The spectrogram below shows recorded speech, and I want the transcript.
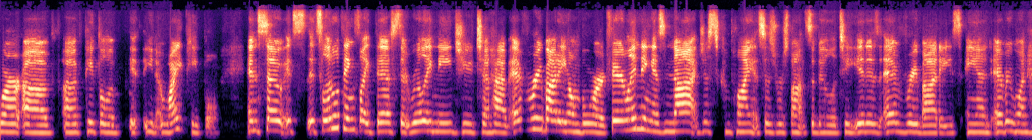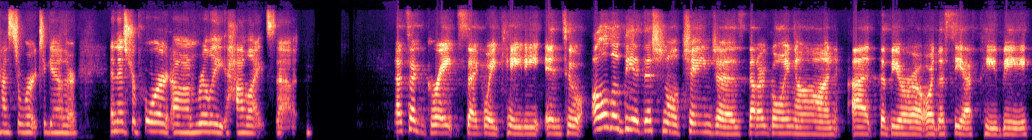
were of, of people of you know white people and so it's it's little things like this that really need you to have everybody on board. Fair lending is not just compliance's responsibility; it is everybody's, and everyone has to work together. And this report um, really highlights that. That's a great segue, Katie, into all of the additional changes that are going on at the Bureau or the CFPB.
